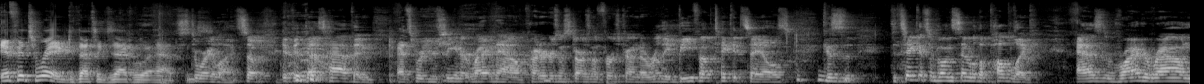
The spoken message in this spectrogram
If it's rigged, that's exactly what happens. Storyline. So if it does happen, that's where you're seeing it right now. Predators and Stars in the first round to really beef up ticket sales because the tickets will go on sale to the public as right around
